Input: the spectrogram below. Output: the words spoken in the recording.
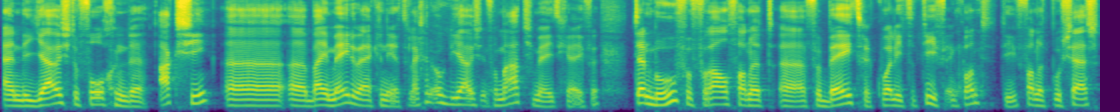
en de juiste volgende actie uh, bij een medewerker neer te leggen. En ook de juiste informatie mee te geven. Ten behoeve vooral van het verbeteren, kwalitatief en kwantitatief, van het proces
